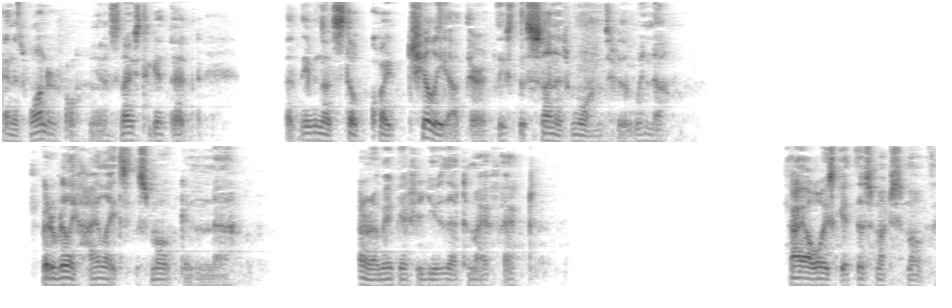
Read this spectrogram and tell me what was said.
and it's wonderful. You know, it's nice to get that. That even though it's still quite chilly out there, at least the sun is warm through the window. But it really highlights the smoke, and uh, I don't know. Maybe I should use that to my effect. I always get this much smoke.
